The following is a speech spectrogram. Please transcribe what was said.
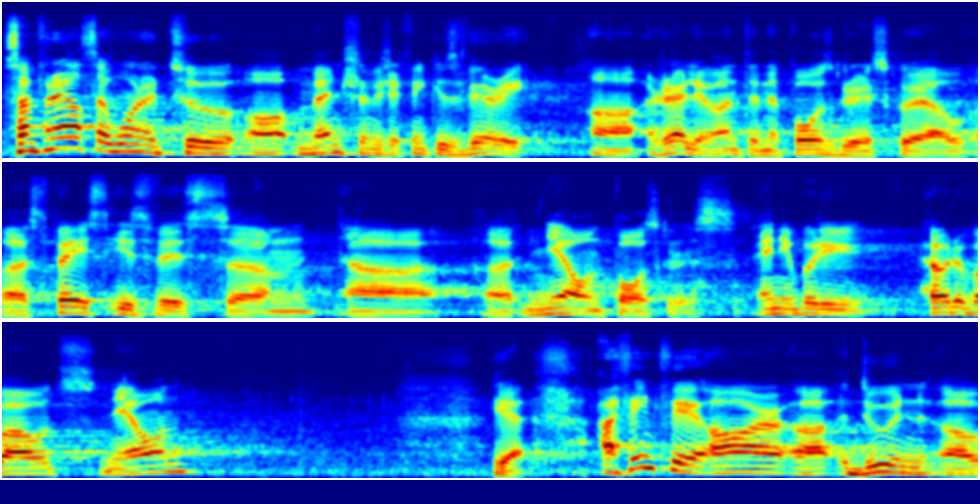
Something else I wanted to mention, which I think is very uh, relevant in the PostgreSQL uh, space is this um, uh, uh, Neon Postgres. Anybody heard about Neon? Yeah, I think they are uh, doing a,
